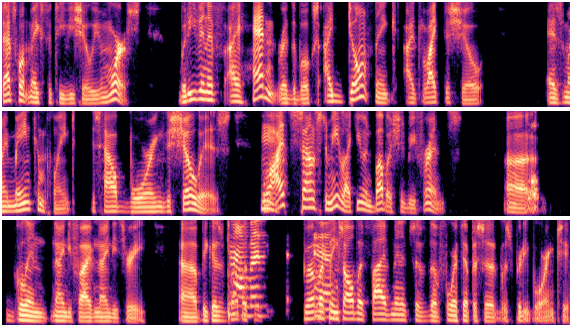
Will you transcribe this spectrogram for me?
That's what makes the TV show even worse. But even if I hadn't read the books, I don't think I'd like the show as my main complaint is how boring the show is. Well, Hmm. it sounds to me like you and Bubba should be friends. Uh Glenn 95 93. Uh because Bubba, No, but Bubba yeah. thinks all but five minutes of the fourth episode was pretty boring too.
